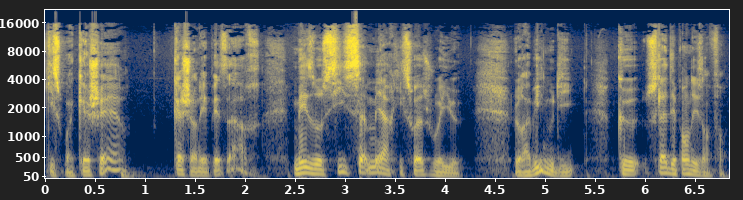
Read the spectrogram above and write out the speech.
qui soit Kacher, Kacher des Pessar, mais aussi Sameach qui soit joyeux. Le rabbi nous dit que cela dépend des enfants.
